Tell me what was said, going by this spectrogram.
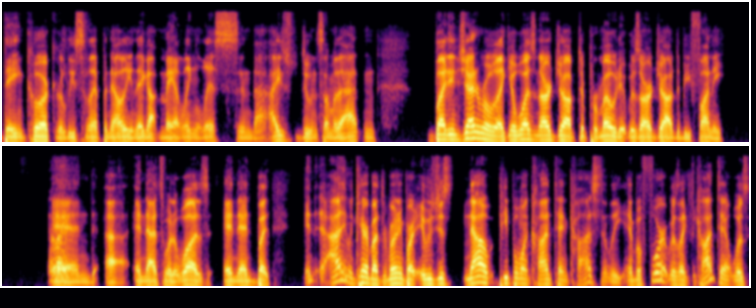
Dane Cook or Lisa Lampanelli, and they got mailing lists. And uh, I was doing some of that. And but in general, like it wasn't our job to promote, it was our job to be funny And, and uh and that's what it was and then but it, i don't even care about the running part it was just now people want content constantly and before it was like the content was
